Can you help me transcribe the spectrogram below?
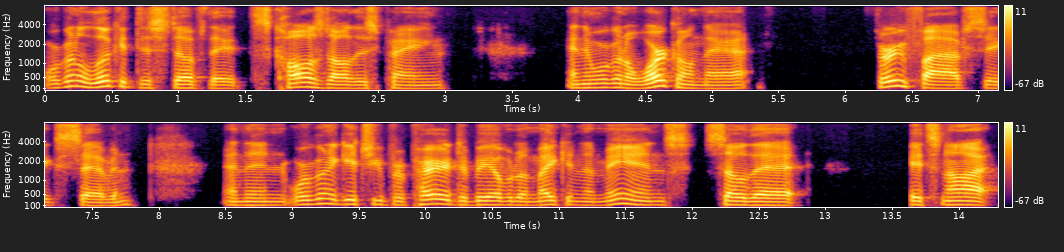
we're going to look at this stuff that's caused all this pain, and then we're going to work on that through five, six, seven, and then we're going to get you prepared to be able to make an amends so that it's not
